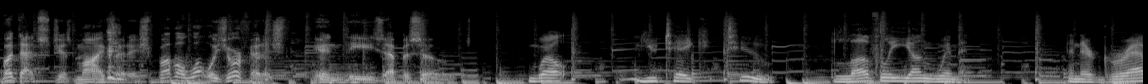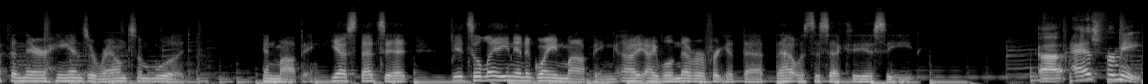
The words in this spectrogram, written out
but that's just my fetish. Bubba, what was your fetish in these episodes? well, you take two lovely young women and they're grabbing their hands around some wood and mopping. Yes, that's it. It's Elayne and Egwene mopping. I, I will never forget that. That was the sexiest scene. Uh, as for me,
